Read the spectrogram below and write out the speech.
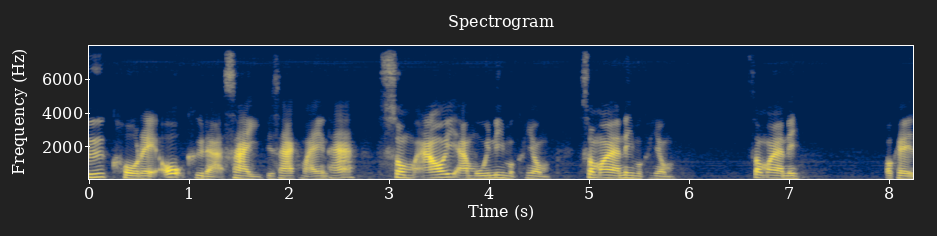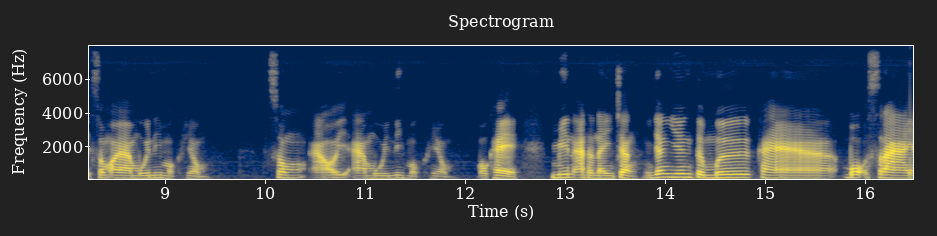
គឺ Koreo គឺដាក់សៃភាសាខ្មែរយើងថាសូមឲ្យអាមួយនេះមកខ្ញុំសូមឲ្យអានេះមកខ្ញុំសូមឲ្យអានេះអូខេសូមឲ្យអាមួយនេះមកខ្ញុំ សុំឲ្យអាមួយនេះមកខ្ញុំអូខេមានអត្ថន័យអញ្ចឹងអញ្ចឹងយើងទៅមើលការបកស្រាយ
